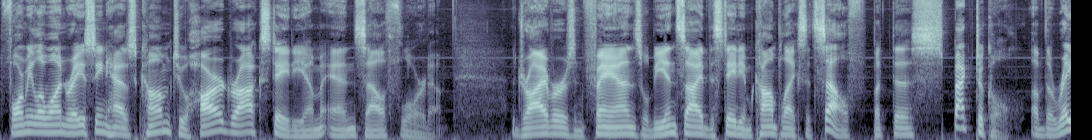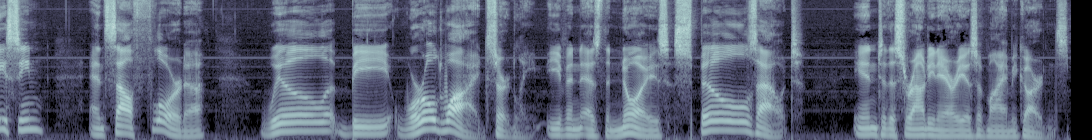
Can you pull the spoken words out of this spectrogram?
Formula One racing has come to Hard Rock Stadium in South Florida. The drivers and fans will be inside the stadium complex itself, but the spectacle of the racing and South Florida will be worldwide, certainly, even as the noise spills out into the surrounding areas of Miami Gardens.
